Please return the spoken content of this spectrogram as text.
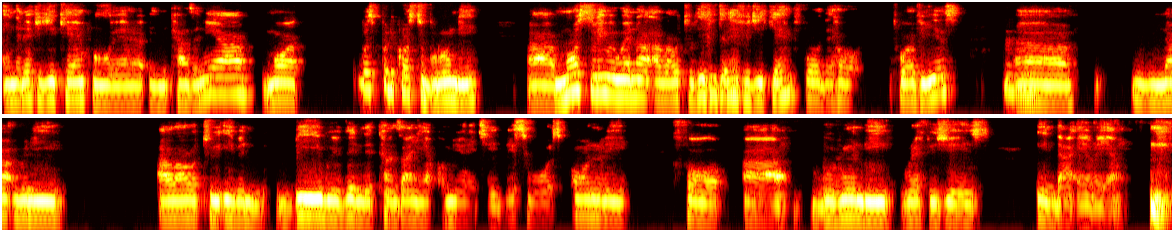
In the refugee camp, we were in Tanzania, more was pretty close to Burundi. mostly, we were not allowed to leave the refugee camp for the whole 12 years mm-hmm. uh, not really allowed to even be within the Tanzania community. This was only for uh, Burundi refugees in that area.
